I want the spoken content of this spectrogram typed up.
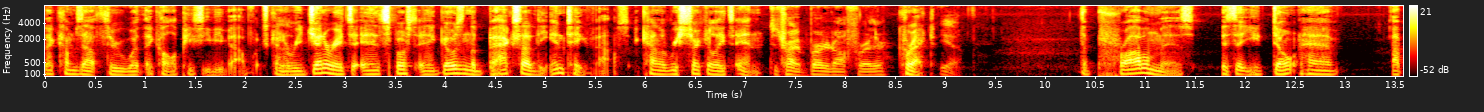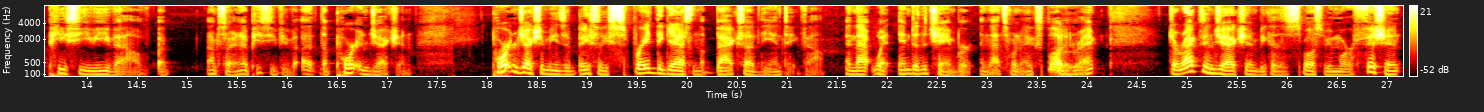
that comes out through what they call a PCV valve, which kind of regenerates it, and it's supposed to, and it goes in the backside of the intake valves. It kind of recirculates in. To try to burn it off further. Correct. Yeah. The problem is, is that you don't have a PCV valve. i I'm sorry, not a PCV, valve, uh, the port injection. Port injection means it basically sprayed the gas in the backside of the intake valve, and that went into the chamber, and that's when it exploded, right? Direct injection, because it's supposed to be more efficient,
